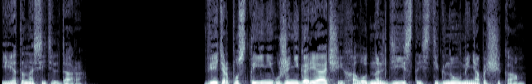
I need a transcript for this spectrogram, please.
и это носитель дара?» Ветер пустыни, уже не горячий, холодно-льдистый, стегнул меня по щекам.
